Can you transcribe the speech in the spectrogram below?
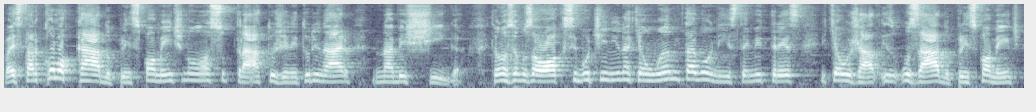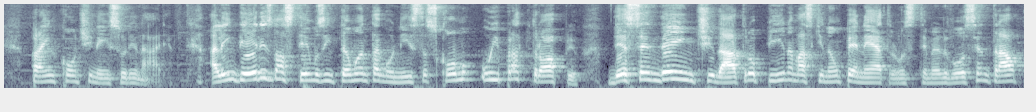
vai estar colocado principalmente no nosso trato geniturinário, na bexiga. Então nós temos a oxibutinina, que é um antagonista M3 e que é usado, principalmente para incontinência urinária. Além deles, nós temos então antagonistas como o ipratrópio, descendente da atropina, mas que não penetra no sistema nervoso central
